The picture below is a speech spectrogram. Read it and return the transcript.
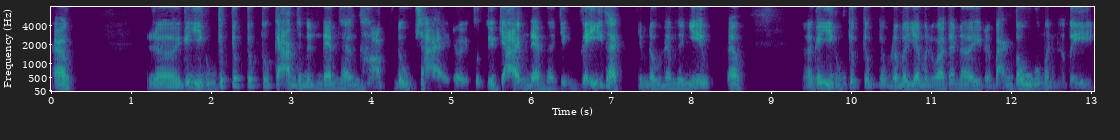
không? Rồi cái gì cũng chút chút chút thuốc cảm thì mình đem theo hộp đủ xài rồi thuốc tiêu chảy mình đem theo chuyện vỉ thôi chứ mình đâu đem theo nhiều đâu à, ờ, cái gì cũng chút chút chút rồi bây giờ mình qua tới nơi rồi bạn tu của mình bị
